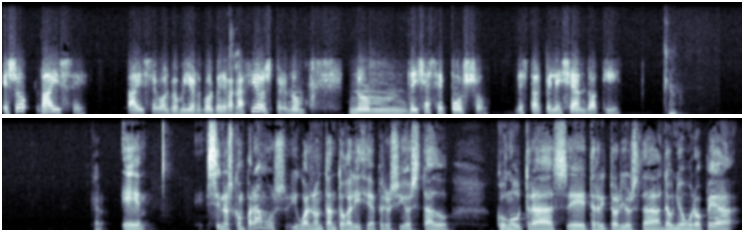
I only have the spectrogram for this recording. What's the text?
Eso vaise, aí se volve o mellor volve de vacacións, claro. pero non non deixa ese poso de estar pelexando aquí. Claro. claro. Eh, se nos comparamos, igual non tanto Galicia, pero si sí o Estado con outras eh, territorios da, da Unión Europea,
